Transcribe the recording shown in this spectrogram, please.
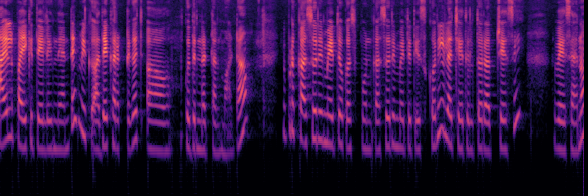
ఆయిల్ పైకి తేలింది అంటే మీకు అదే కరెక్ట్గా కుదిరినట్టు అనమాట ఇప్పుడు కసూరి మేతి ఒక స్పూన్ కసూరి మేతి తీసుకొని ఇలా చేతులతో రబ్ చేసి వేశాను.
